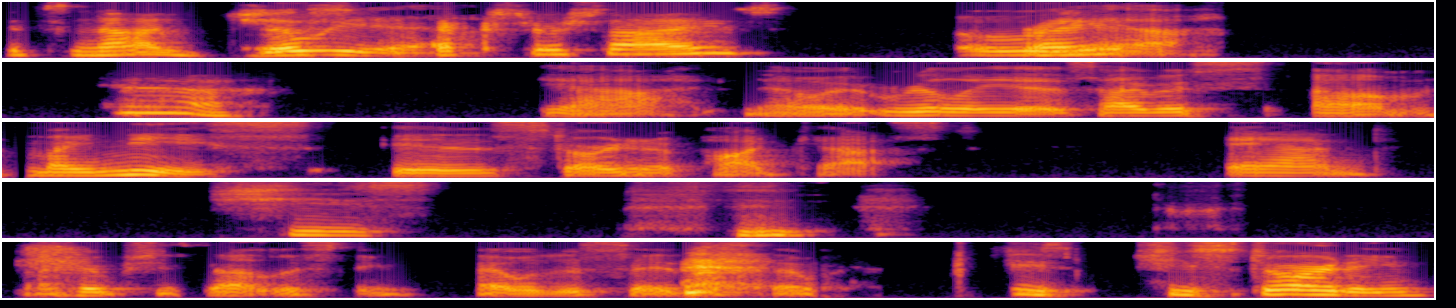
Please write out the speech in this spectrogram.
It's not oh, just yeah. exercise. Oh Right? yeah. Yeah. Yeah, no, it really is. I was um my niece is starting a podcast and she's I hope she's not listening. I will just say this though. She's she's starting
